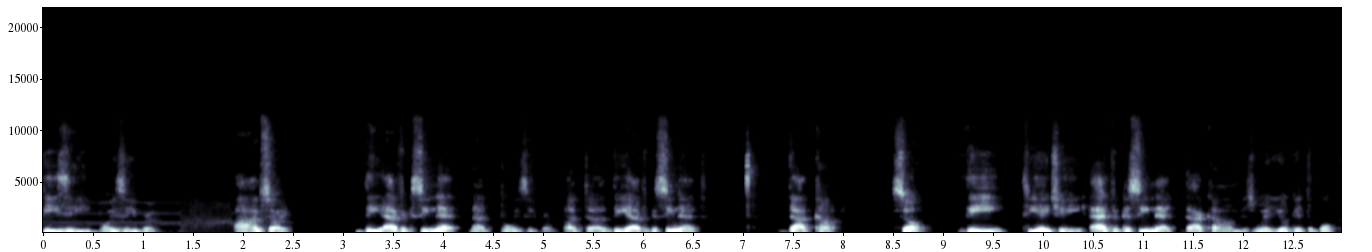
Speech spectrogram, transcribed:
B Z, boy zebra. Uh, i'm sorry the advocacy net not boy zebra but uh, the advocacy net dot com. So the t-h-e advocacy net dot com is where you'll get the book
